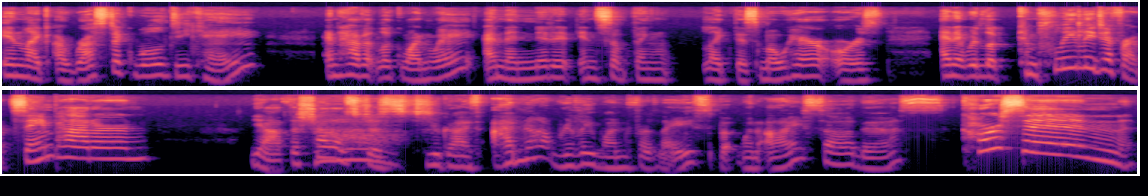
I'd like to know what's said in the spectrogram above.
in like a rustic wool DK and have it look one way and then knit it in something like this mohair or and it would look completely different. Same pattern. Yeah, the shawl's just you guys. I'm not really one for lace, but when I saw this, Carson.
